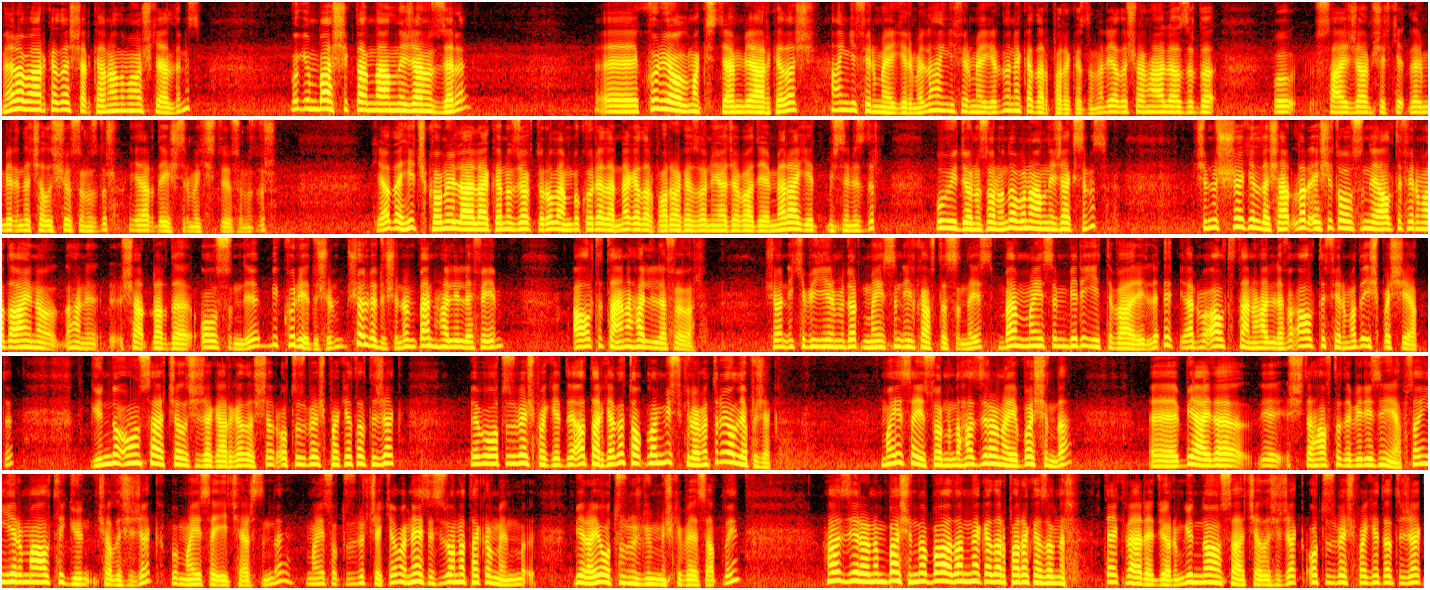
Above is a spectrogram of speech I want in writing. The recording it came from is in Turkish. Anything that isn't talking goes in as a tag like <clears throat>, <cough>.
Merhaba arkadaşlar kanalıma hoş geldiniz. Bugün başlıktan da anlayacağınız üzere eee kurye olmak isteyen bir arkadaş hangi firmaya girmeli, hangi firmaya girdiğinde ne kadar para kazanır ya da şu an hala hazırda bu sayacağım şirketlerin birinde çalışıyorsunuzdur, yer değiştirmek istiyorsunuzdur. Ya da hiç konuyla alakanız yoktur. Ulan bu kuryeler ne kadar para kazanıyor acaba diye merak etmişsinizdir. Bu videonun sonunda bunu anlayacaksınız. Şimdi şu şekilde şartlar eşit olsun diye altı firmada aynı hani şartlarda olsun diye bir kurye düşünün. Şöyle düşünün ben Halil Efe'yim. 6 tane Halil Efe var. Şu an 2024 Mayıs'ın ilk haftasındayız. Ben Mayıs'ın 1'i itibariyle <laughs> yani bu 6 tane Halil Efe 6 firmada işbaşı yaptı. Günde 10 saat çalışacak arkadaşlar. 35 paket atacak. Ve bu 35 paketi atarken de toplam 100 kilometre yol yapacak. Mayıs ayı sonunda Haziran ayı başında ee, bir ayda e, işte haftada bir izin yapsan 26 gün çalışacak bu Mayıs ayı içerisinde. Mayıs 31 çekiyor ama neyse siz ona takılmayın. Bir ayı 30 günmüş gibi hesaplayın. Haziran'ın başında bu adam ne kadar para kazanır? Tekrar ediyorum günde 10 saat çalışacak. 35 paket atacak.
